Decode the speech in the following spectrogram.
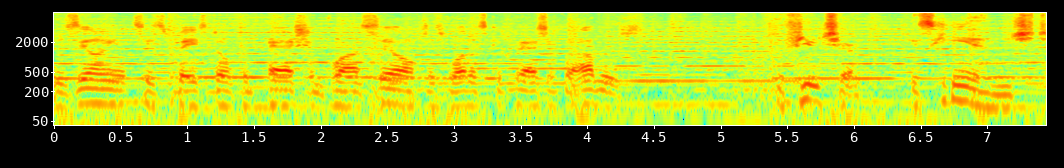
Resilience is based on compassion for ourselves as well as compassion for others. The future is hinged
